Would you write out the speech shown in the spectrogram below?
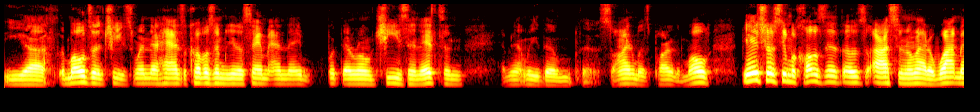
the uh, the molds of the cheese when their hands covers them, you know, same, and they put their own cheese in it, and evidently the, the sign was part of the mold. Those asa, no matter what, to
